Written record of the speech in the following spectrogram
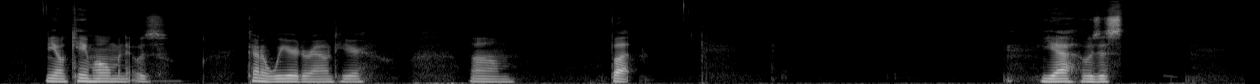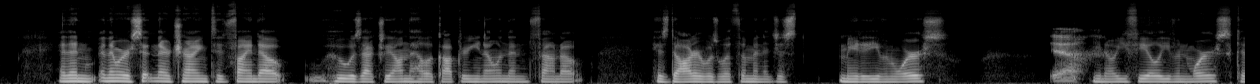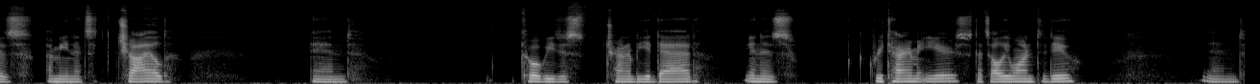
you know, came home and it was kind of weird around here, um, but yeah, it was just and then and then we were sitting there trying to find out who was actually on the helicopter, you know, and then found out his daughter was with him, and it just made it even worse. yeah, You know, you feel even worse because I mean it's a child, and Kobe just trying to be a dad in his retirement years. That's all he wanted to do, and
